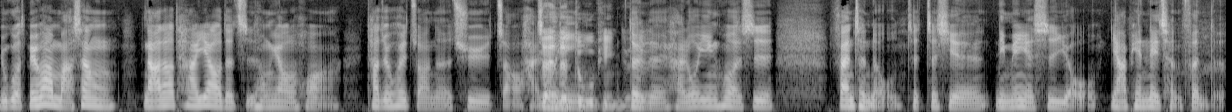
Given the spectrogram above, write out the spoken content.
如果没办法马上拿到他要的止痛药的话，他就会转而去找海洛因，真的毒品，对对，海洛因或者是 fentanyl 这这些里面也是有鸦片类成分的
